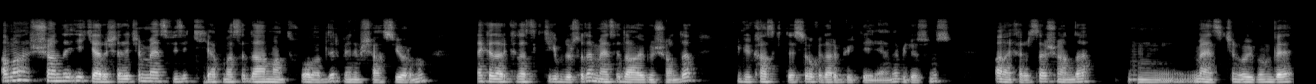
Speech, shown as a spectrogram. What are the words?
Ama şu anda ilk yarışlar için mens fizik yapması daha mantıklı olabilir. Benim şahsi yorumum. Ne kadar klasikçi gibi dursa da mense daha uygun şu anda. Çünkü kas kitlesi o kadar büyük değil yani biliyorsunuz. Bana kalırsa şu anda hmm, mens için uygun ve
